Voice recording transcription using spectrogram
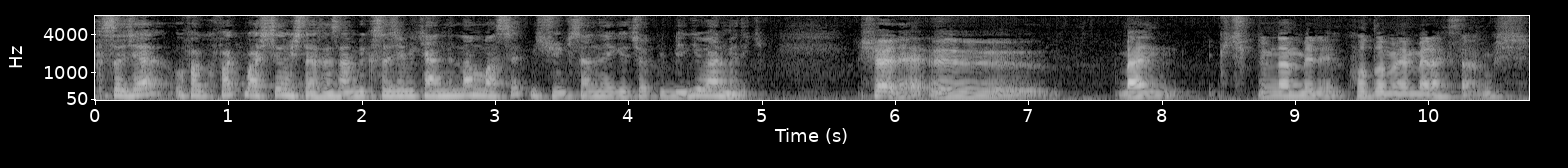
kısaca ufak ufak başlayalım istersen. Sen bir kısaca bir kendinden bahset. Çünkü seninle ilgili çok bir bilgi vermedik. Şöyle, e, ben küçüklüğümden beri kodlamaya merak sarmış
